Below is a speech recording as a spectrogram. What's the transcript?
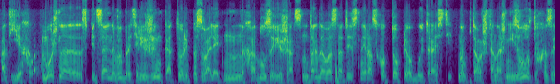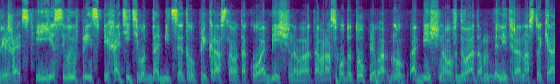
отъехала. Можно специально выбрать режим, который позволяет на ходу заряжаться. Ну, тогда у вас, соответственно, и расход топлива будет расти. Ну, потому что она же не из воздуха заряжается. И если вы, в принципе, хотите вот добиться этого прекрасного такого обещанного там расхода топлива, ну, обещанного в 2 там, литра на 100 километров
